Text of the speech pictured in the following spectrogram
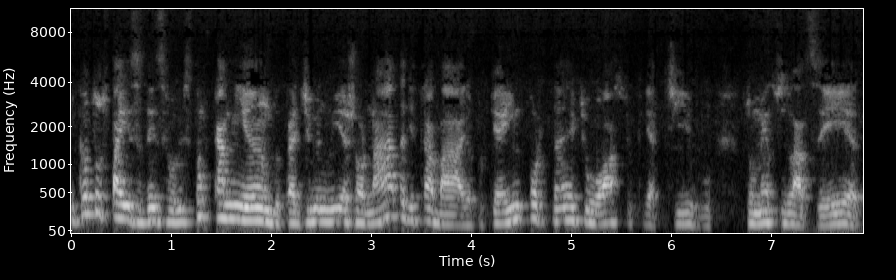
Enquanto os países desenvolvidos estão caminhando para diminuir a jornada de trabalho, porque é importante o ócio criativo, os momentos de lazer,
